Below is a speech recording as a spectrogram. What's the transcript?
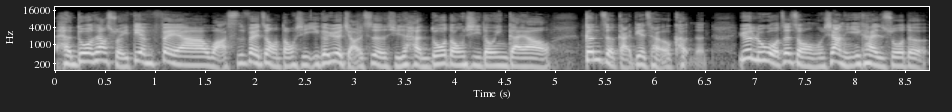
很多像水电费啊、瓦斯费这种东西，一个月缴一次的，其实很多东西都应该要跟着改变才有可能。因为如果这种像你一开始说的，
